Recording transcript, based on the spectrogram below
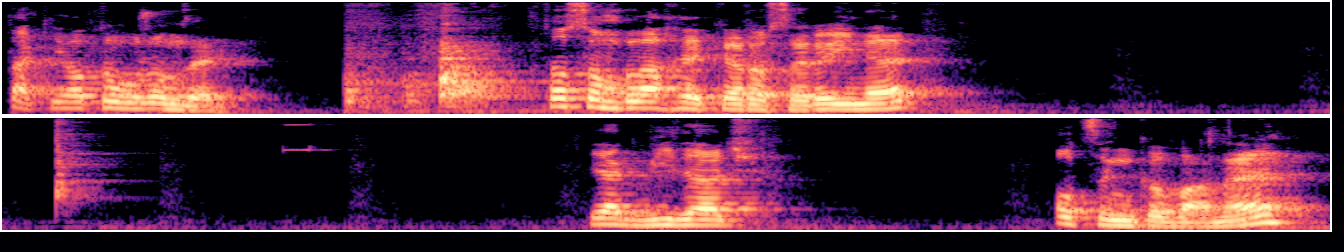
takie oto urządzenie. To są blachy karoseryjne. Jak widać, ocynkowane.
